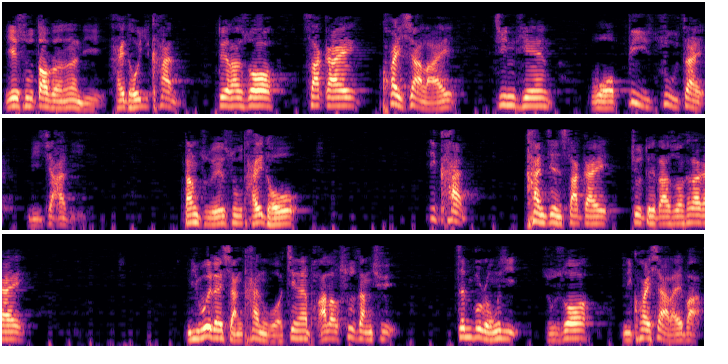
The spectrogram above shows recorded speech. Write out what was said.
耶稣到了那里，抬头一看，对他说。撒该，快下来！今天我必住在你家里。当主耶稣抬头一看，看见沙该，就对他说：“沙该，你为了想看我，竟然爬到树上去，真不容易。”主说：“你快下来吧。”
